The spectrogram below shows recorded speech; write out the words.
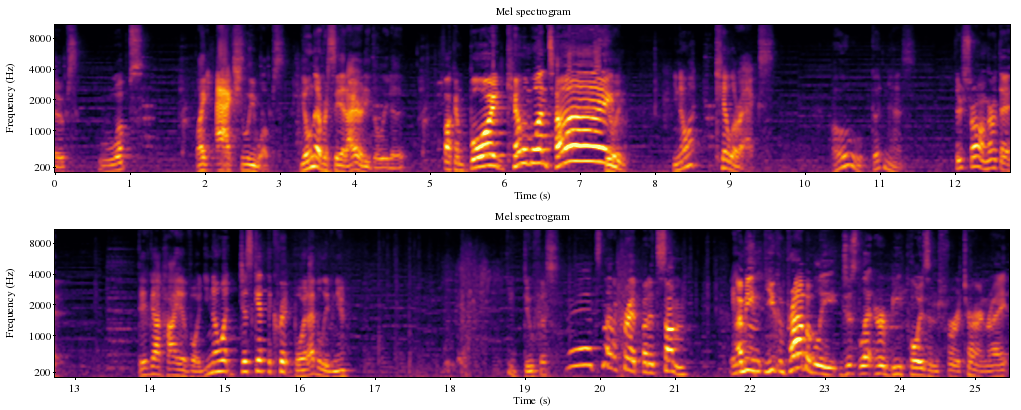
Oops. Whoops. Like actually, whoops. You'll never see it. I already deleted it. Fucking Boyd, kill him one time. Do it. You know what? Killer Axe. Oh goodness. They're strong, aren't they? They've got high avoid. You know what? Just get the crit, Boyd. I believe in you. You doofus. Eh, it's not a crit, but it's something. It- I mean, you can probably just let her be poisoned for a turn, right?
